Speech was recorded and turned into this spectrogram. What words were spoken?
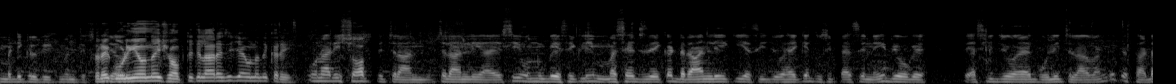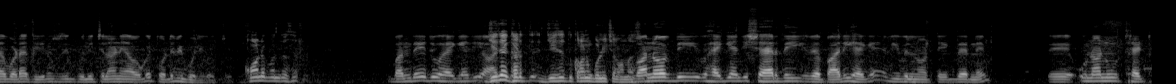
ਮੈਡੀਕਲ ਟ੍ਰੀਟਮੈਂਟ ਦਿੱਤੀ ਸਰ ਇਹ ਜਾ- ਗੋਲੀਆਂ ਉਹਨਾਂ ਦੀ ਸ਼ਾਪ ਤੇ ਚਲਾ ਰਹੇ ਸੀ ਜਾਂ ਉਹਨਾਂ ਦੇ ਘਰੇ ਉਹਨਾਂ ਦੀ ਸ਼ਾਪ ਤੇ ਚਲਾਨ ਚਲਾਨ ਲਈ ਆਏ ਸੀ ਉਹਨੂੰ ਬੇਸਿਕਲੀ ਮੈਸੇਜ ਦੇ ਕੇ ਡਰਾਉਣ ਲਈ ਕਿ ਅਸੀਂ ਜੋ ਹੈ ਕਿ ਤੁਸੀਂ ਪੈਸੇ ਨਹੀਂ ਦਿਓਗੇ ਤੇ ਅਸੀਂ ਜੋ ਹੈ ਗੋਲੀ ਚਲਾਵਾਂਗੇ ਤੇ ਸਾਡਾ ਬੜਾ ਕਲੀਅਰ ਤੁਸੀਂ ਗੋਲੀ ਚਲਾਣੇ ਆਓਗੇ ਤੁਹਾਡੇ ਵੀ ਗੋਲੀ ਵੱਜੂ ਕੌਣ ਹੈ ਬੰਦਾ ਸਰ ਬੰਦੇ ਜੋ ਹੈਗੇ ਜੀ ਜਿਹਦੇ ਘਰ ਤੇ- ਜਿਹਦੇ ਦੁਕਾਨ ਗੋਲੀ ਚਲਾਉਣਾ ਸੀ ਵਨ ਆਫ ਦੀ ਹੈਗੇ ਆ ਜੀ ਸ਼ਹਿਰ ਦੇ ਹੀ ਵਪਾਰੀ ਹੈਗੇ ਵੀ ਵਿਲ ਨਾਟ ਟੇਕ देयर ਨੇਮ ਤੇ ਉਹਨਾਂ ਨੂੰ ਥ੍ਰੈਟ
